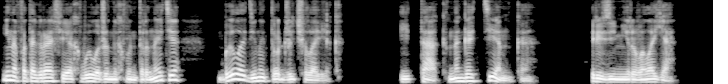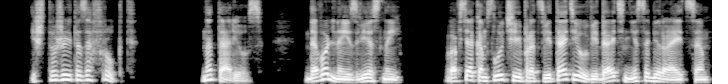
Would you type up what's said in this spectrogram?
и на фотографиях, выложенных в интернете, был один и тот же человек. «Итак, Наготенко», — резюмировала я. «И что же это за фрукт?» «Нотариус. Довольно известный. Во всяком случае, процветать и увидать не собирается.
